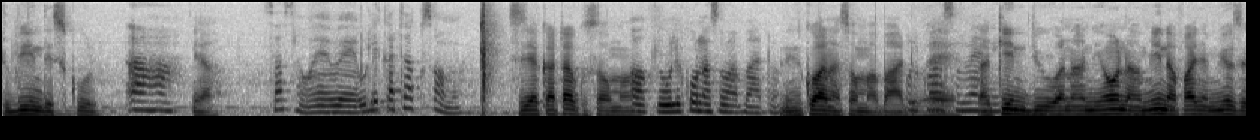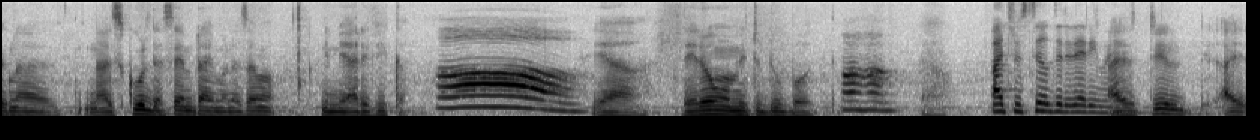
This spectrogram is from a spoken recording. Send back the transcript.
to be in the school. Uh-huh. Yeah. Sasa wewe ulikataa kusoma? Sijakataa kusoma. Okay, ulikuwa unasoma bado. nilikuwa nasoma bado Hey. eh, lakini juu wananiona mi nafanya music na, na school the same time wanasema nimeharibika Oh. yeah they don't want me to do both Uh-huh. yeah. But you still did it anyway. I still I,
